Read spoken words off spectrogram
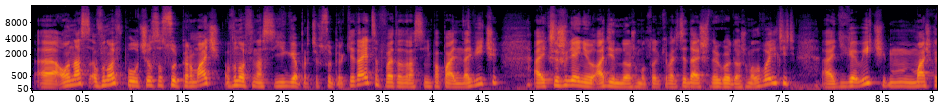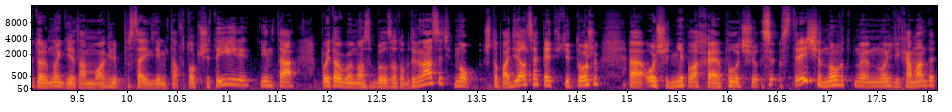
а, у нас вновь получился супер матч. Вновь у нас EG против супер китайцев. В этот раз они попали на Vici. А, и, к сожалению, один должен был только пройти дальше, другой должен был вылететь. А, EG Vici, матч, который многие там могли поставить где-нибудь в топ-4 инта. По итогу у нас был за топ-12, но что поделать, опять-таки, тоже э, очень неплохая получилась встреча, но вот многие команды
